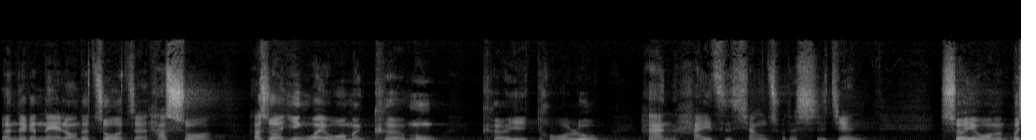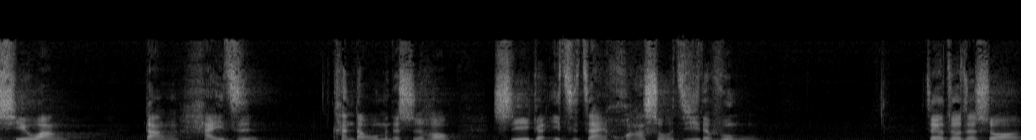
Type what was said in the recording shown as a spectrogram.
而那个内容的作者他说，他说因为我们渴慕可以投入和孩子相处的时间，所以我们不希望当孩子看到我们的时候，是一个一直在划手机的父母。这个作者说。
